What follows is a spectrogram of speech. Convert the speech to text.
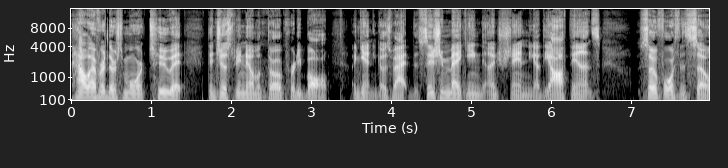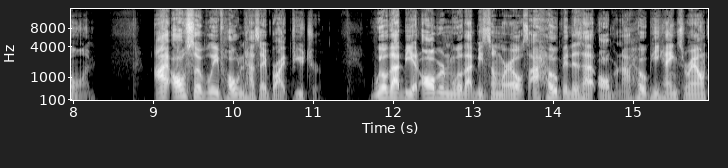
However, there's more to it than just being able to throw a pretty ball. Again, it goes back to decision making, the understanding of the offense, so forth and so on. I also believe Holden has a bright future. Will that be at Auburn? Will that be somewhere else? I hope it is at Auburn. I hope he hangs around.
